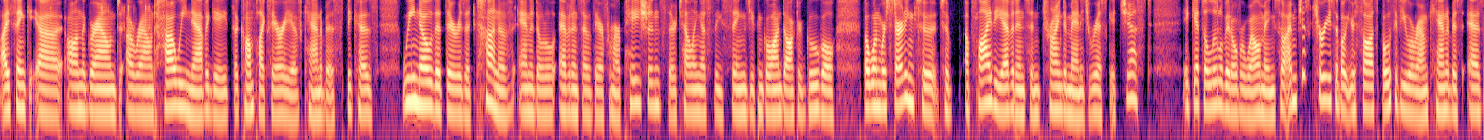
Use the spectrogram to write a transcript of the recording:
I think, uh, on the ground around how we navigate the complex area of cannabis because we know that there is a ton of anecdotal evidence out there from our patients. They're telling us these things. You can go on Dr. Google. But when we're starting to, to apply the evidence and trying to manage risk, it just it gets a little bit overwhelming. So I'm just curious about your thoughts, both of you, around cannabis as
